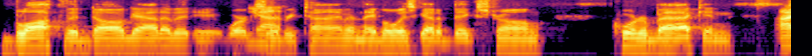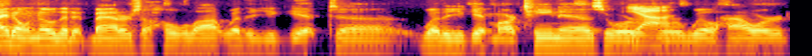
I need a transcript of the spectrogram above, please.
block the dog out of it. It works yep. every time, and they've always got a big, strong quarterback. And I don't know that it matters a whole lot whether you get uh, whether you get Martinez or yeah. or Will Howard.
